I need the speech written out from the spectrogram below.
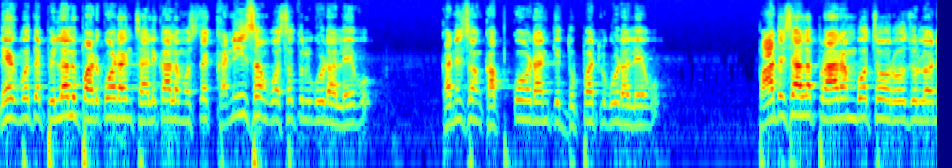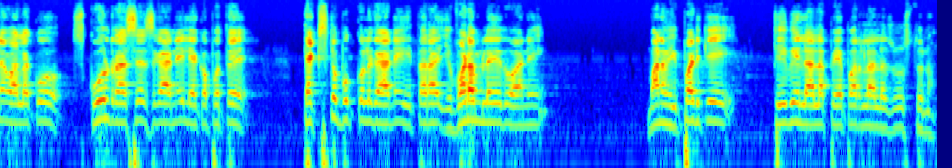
లేకపోతే పిల్లలు పడుకోవడానికి చలికాలం వస్తే కనీసం వసతులు కూడా లేవు. కనీసం కప్పుకోవడానికి దుప్పట్లు కూడా లేవు. పాఠశాల ప్రారంభోత్సవ రోజుల్లోనే వాళ్ళకు స్కూల్ డ్రెస్సెస్ కానీ లేకపోతే టెక్స్ట్ బుక్కులు కానీ ఇతర ఇవ్వడం లేదు అని మనం ఇప్పటికీ టీవీలలో పేపర్లలో చూస్తున్నాం.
